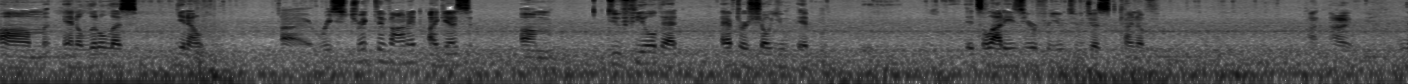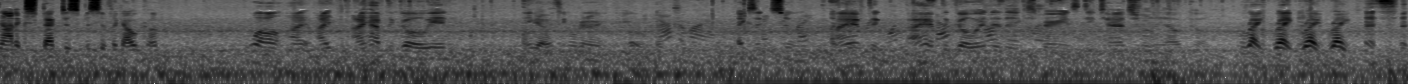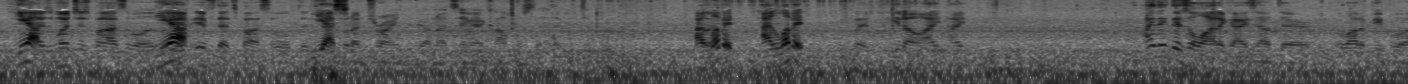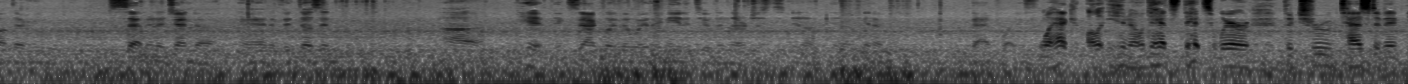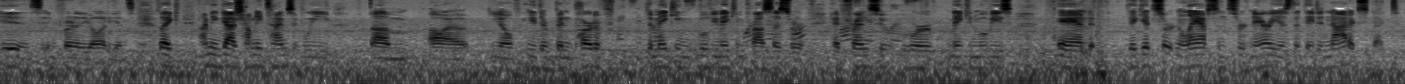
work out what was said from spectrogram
um, and a little less, you know, uh, restrictive on it, I guess, um, do you feel that after a show you it it's a lot easier for you to just kind of I, I not expect a specific outcome? Well, I, I, I have to go in. Yeah, I think we're gonna oh. exit soon. I have to I have to go into the experience detached from the outcome. Right, right, right, right. As, Yeah. as much as possible. Yeah. If, if that's possible, then Yes. that's what I'm trying to do. I'm not saying I accomplished that every time. I love it. I love it. But you know, I, I I think there's a lot of guys out there, a lot of people out there who set an agenda, and if it doesn't uh, hit exactly the way they need it to, then they're just in a, in a, in a bad place. Well, heck, I'll, you know that's that's where the true test of it is in front of the audience. Like, I mean, gosh, how many times have we, um, uh, you know, either been part of the making movie making process or had friends who, who are making movies, and they get certain laughs in certain areas that they did not expect,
